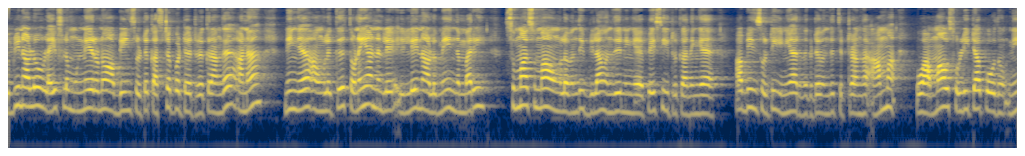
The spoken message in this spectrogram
எப்படினாலும் லைஃப்பில் முன்னேறணும் அப்படின்னு சொல்லிட்டு கஷ்டப்பட்டுட்டு இருக்கிறாங்க. ஆனால் நீங்கள் அவங்களுக்கு துணையாக நிலை இல்லைனாலுமே இந்த மாதிரி சும்மா சும்மா அவங்கள வந்து இப்படிலாம் வந்து நீங்கள் பேசிகிட்டு இருக்காதீங்க. அப்படின்னு சொல்லிட்டு இனியா இருந்துக்கிட்டு வந்து திட்டுறாங்க. ஆமாம் ஓ அம்மாவை சொல்லிட்டா போதும். நீ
